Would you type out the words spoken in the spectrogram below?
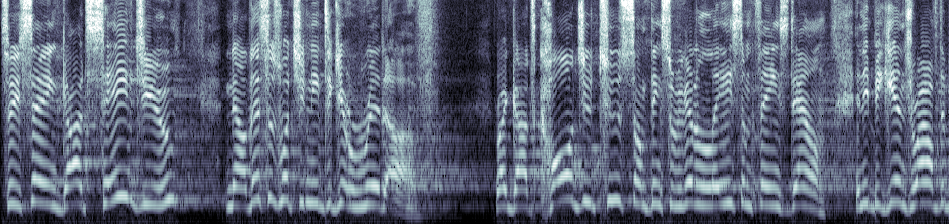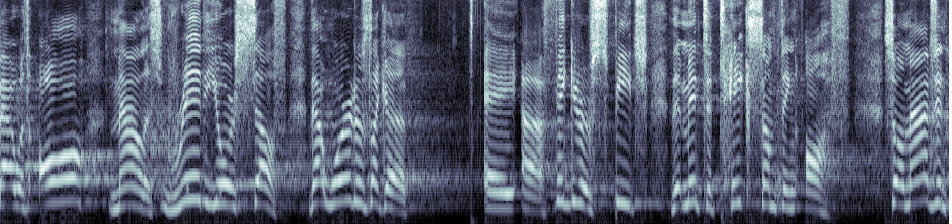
So he's saying, God saved you. Now, this is what you need to get rid of. Right? God's called you to something, so we've got to lay some things down. And he begins right off the bat with all malice. Rid yourself. That word is like a, a, a figure of speech that meant to take something off. So imagine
